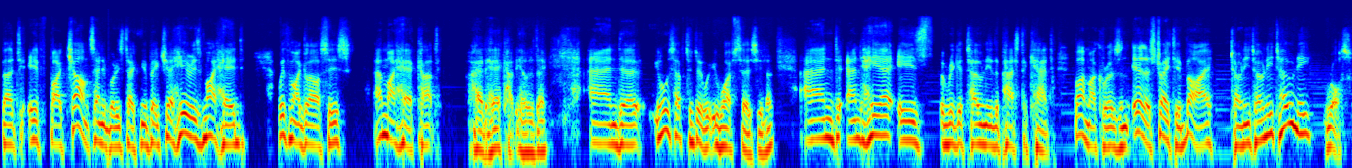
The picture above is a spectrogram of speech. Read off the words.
but if by chance anybody's taking a picture, here is my head with my glasses and my haircut. I had a haircut the other day, and uh, you always have to do what your wife says, you know. And and here is Rigatoni, the Pasta Cat by Michael Rosen, illustrated by Tony Tony Tony Ross.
